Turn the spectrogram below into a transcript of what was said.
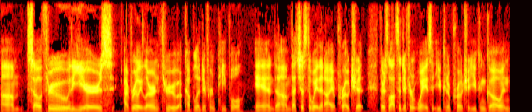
Um, so through the years, I've really learned through a couple of different people, and um, that's just the way that I approach it. There's lots of different ways that you can approach it. You can go and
